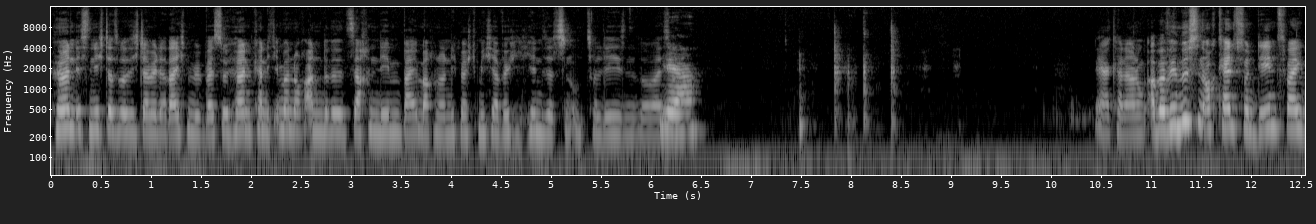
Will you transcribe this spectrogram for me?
Hören ist nicht das, was ich damit erreichen will. Weißt du, Hören kann ich immer noch andere Sachen nebenbei machen und ich möchte mich ja wirklich hinsetzen, um zu lesen. So, weißt Ja. du? Ja, keine Ahnung. Aber wir müssen auch keins von den zwei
